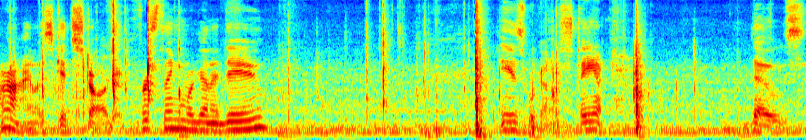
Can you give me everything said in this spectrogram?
Alright, let's get started. First thing we're going to do is we're going to stamp those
